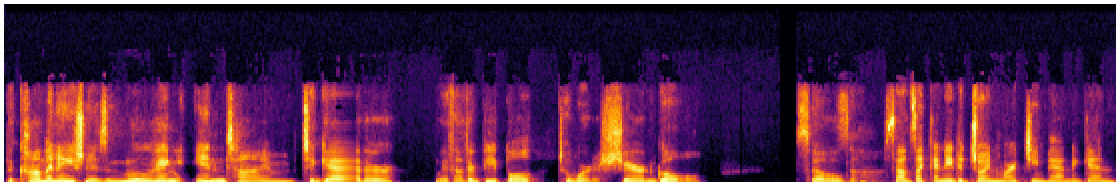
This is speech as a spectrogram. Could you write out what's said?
The combination is moving in time together with other people toward a shared goal. So, so, sounds like I need to join marching band again.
